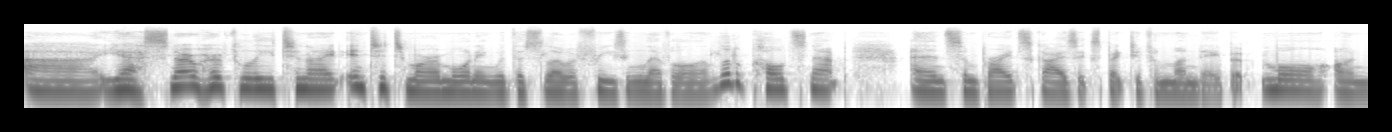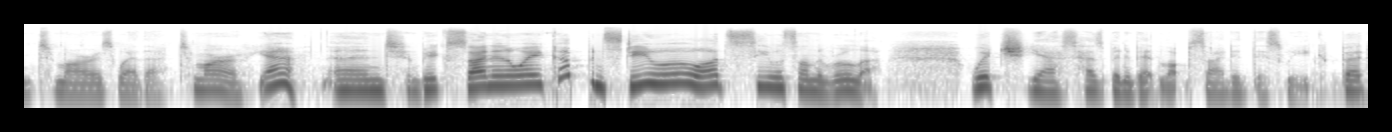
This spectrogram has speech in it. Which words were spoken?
uh, yeah, snow hopefully tonight into tomorrow morning with this lower freezing level. A little cold snap and some bright skies expected for Monday. But more on tomorrow's weather. Tomorrow, yeah, and big excited to wake up and see what's see what's on the ruler which, yes, has been a bit lopsided this week. But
